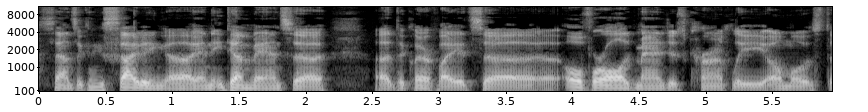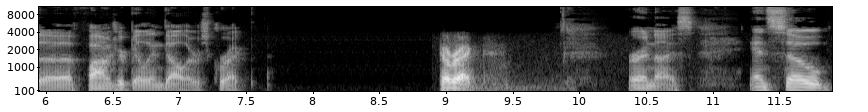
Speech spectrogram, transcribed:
sounds exciting. and Eaton Vance, to clarify, it's overall it manages currently almost $500 billion, correct? Correct. Very nice. And so,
